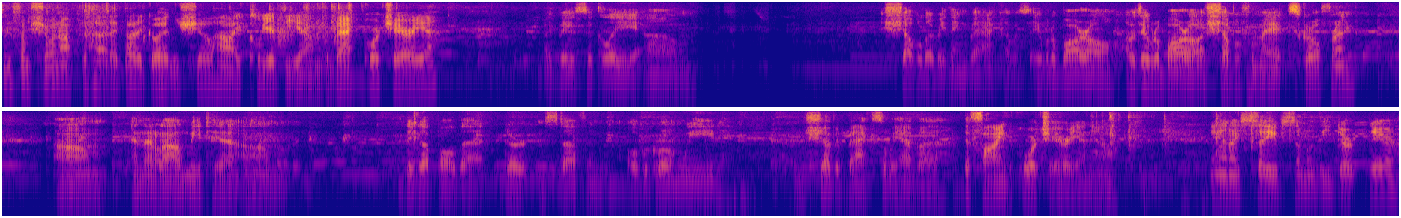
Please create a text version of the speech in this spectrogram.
since I'm showing off the hut, I thought I'd go ahead and show how I cleared the um, the back porch area. I basically um, shoveled everything back. I was able to borrow I was able to borrow a shovel from my ex-girlfriend, um, and that allowed me to um, dig up all that dirt and stuff and overgrown weed and shove it back so we have a defined porch area now. And I saved some of the dirt there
